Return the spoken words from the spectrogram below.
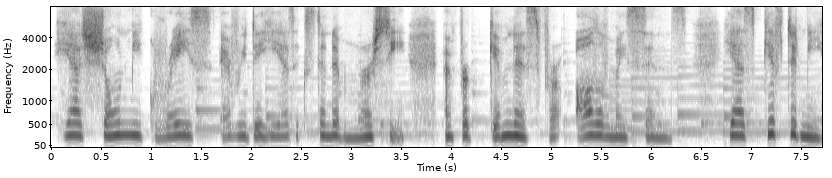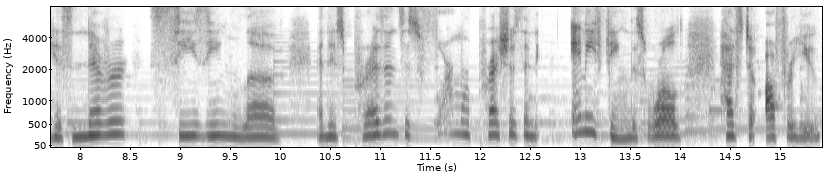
He has shown me grace every day. He has extended mercy and forgiveness for all of my sins. He has gifted me his never ceasing love, and his presence is far more precious than anything this world has to offer you.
